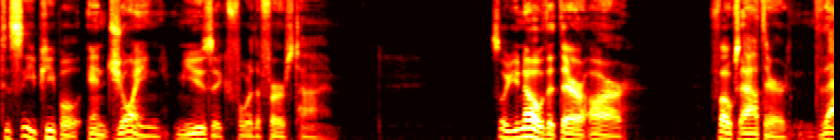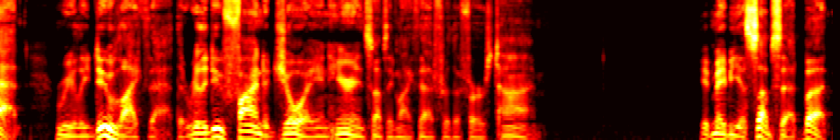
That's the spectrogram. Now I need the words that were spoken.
to see people enjoying music for the first time. So you know that there are folks out there that really do like that, that really do find a joy in hearing something like that for the first time. It may be a subset, but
